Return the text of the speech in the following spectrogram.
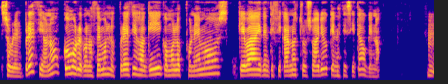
sobre el precio, ¿no? ¿Cómo reconocemos los precios aquí? ¿Cómo los ponemos? ¿Qué va a identificar nuestro usuario que necesita o que no hmm.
